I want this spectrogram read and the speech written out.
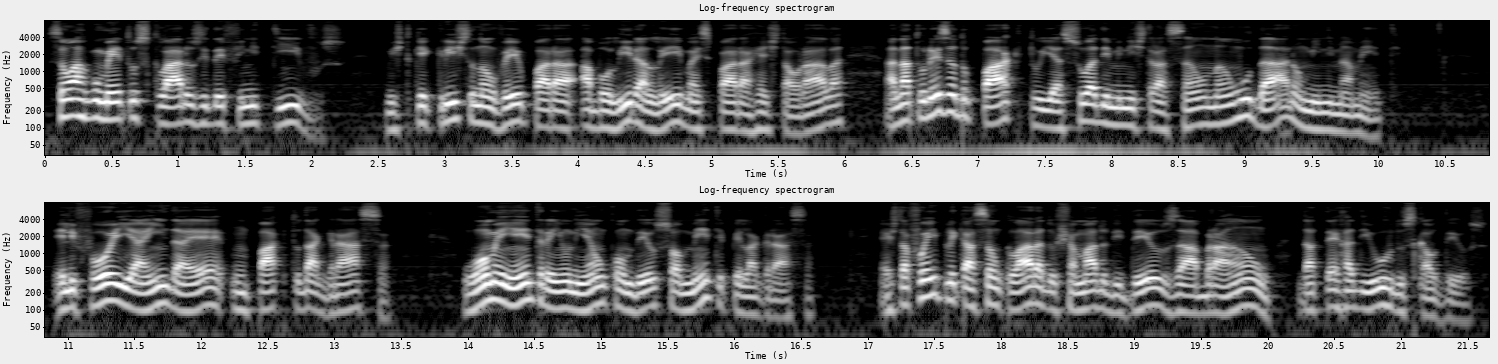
são argumentos claros e definitivos visto que Cristo não veio para abolir a lei, mas para restaurá-la, a natureza do pacto e a sua administração não mudaram minimamente. Ele foi e ainda é um pacto da graça. O homem entra em união com Deus somente pela graça. Esta foi a implicação clara do chamado de Deus a Abraão da terra de Ur dos Caldeus.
